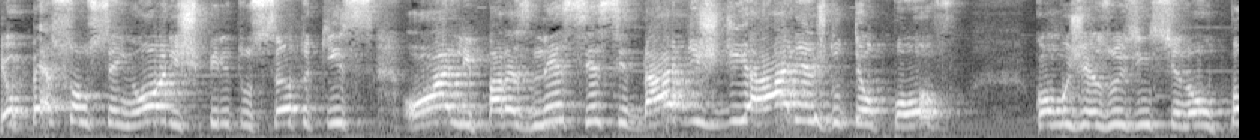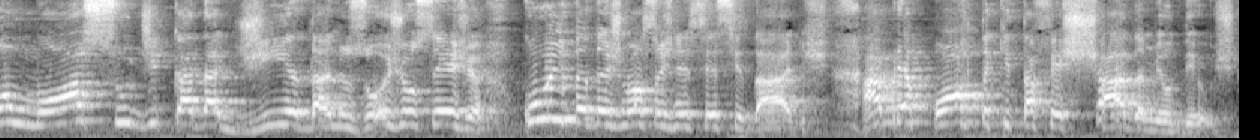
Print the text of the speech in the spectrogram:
Eu peço ao Senhor Espírito Santo que olhe para as necessidades diárias do teu povo. Como Jesus ensinou, o pão nosso de cada dia dá-nos hoje, ou seja, cuida das nossas necessidades. Abre a porta que está fechada, meu Deus.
